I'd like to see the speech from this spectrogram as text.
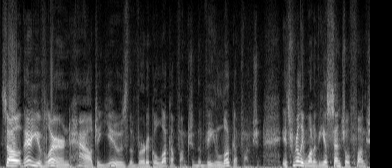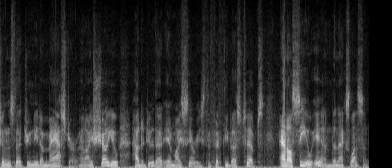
So there you've learned how to use the vertical lookup function, the VLOOKUP function. It's really one of the essential functions that you need to master, and I show you how to do that in my series, The 50 Best Tips. And I'll see you in the next lesson.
